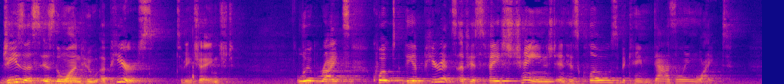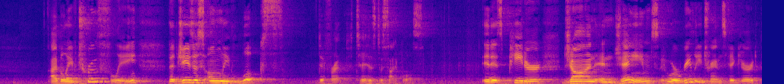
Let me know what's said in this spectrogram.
Jesus is the one who appears to be changed. Luke writes, quote, "The appearance of his face changed and his clothes became dazzling white." I believe truthfully that Jesus only looks different to his disciples. It is Peter, John, and James who are really transfigured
